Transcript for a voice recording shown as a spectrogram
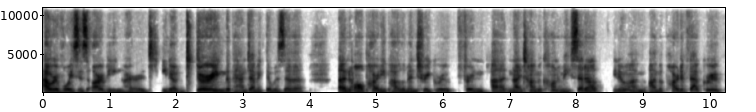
our voices are being heard. You know, during the pandemic, there was a an all-party parliamentary group for uh, nighttime economy set up. You know, I'm I'm a part of that group.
